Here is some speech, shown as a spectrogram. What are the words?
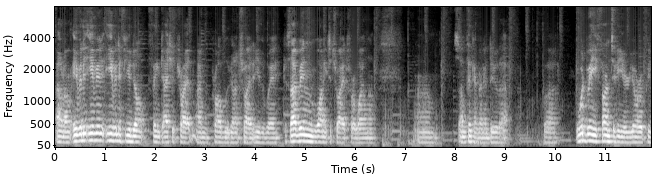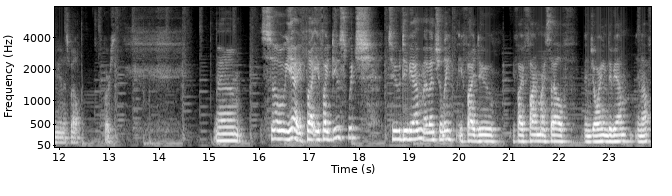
I don't know. Even even even if you don't think I should try it, I'm probably gonna try it either way because I've been wanting to try it for a while now. Um, so I'm thinking I'm gonna do that. But it would be fun to hear your opinion as well, of course. Um, so yeah, if I if I do switch to dwm eventually if I do, if I find myself enjoying dwm enough.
